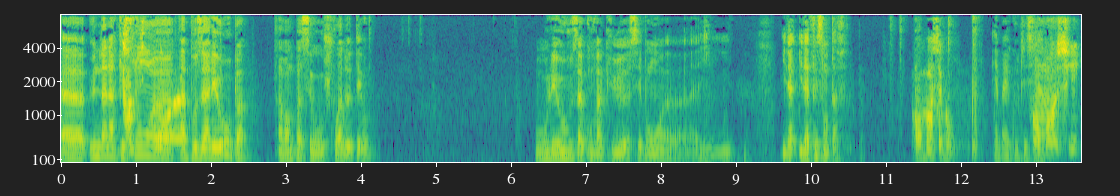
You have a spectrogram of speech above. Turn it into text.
Euh, une dernière question euh, à poser à Léo ou pas Avant de passer au choix de Théo? Ou Léo vous a convaincu, c'est bon, il, il, a, il a fait son taf. Pour moi, c'est bon. Eh bah écoutez, Pour moi aussi.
